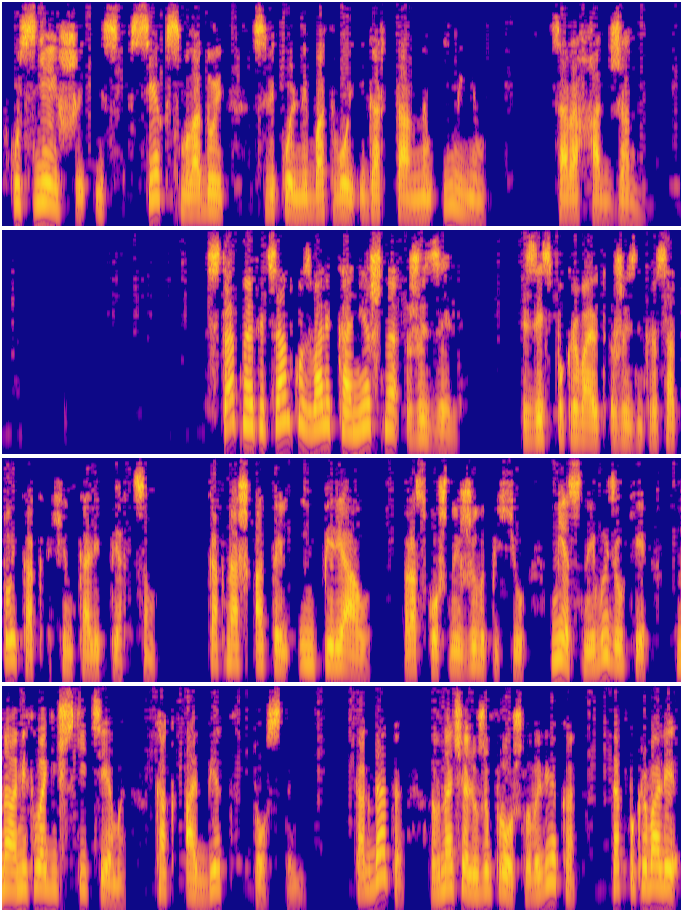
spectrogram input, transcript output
Вкуснейший из всех с молодой свекольной ботвой и гортанным именем Сарахаджан. Статную официантку звали, конечно, Жизель. Здесь покрывают жизнь красотой, как хинкали перцем. Как наш отель «Империал» роскошной живописью, местные выделки на мифологические темы, как обед тостами. Когда-то, в начале уже прошлого века, так покрывали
